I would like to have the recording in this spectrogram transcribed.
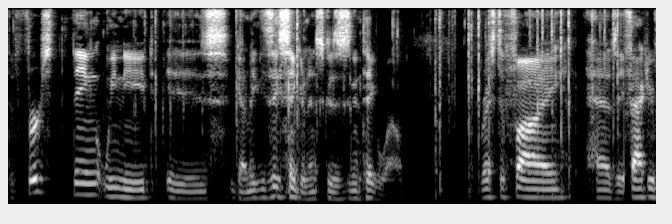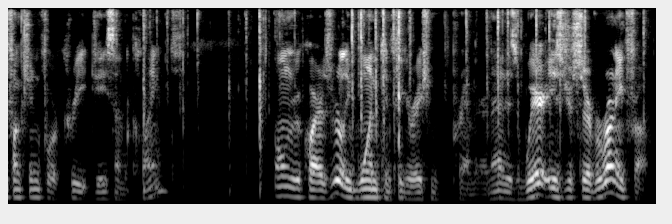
The first thing we need is, we gotta make this asynchronous because this is gonna take a while. Restify has a factory function for create JSON client. Only requires really one configuration parameter, and that is where is your server running from?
